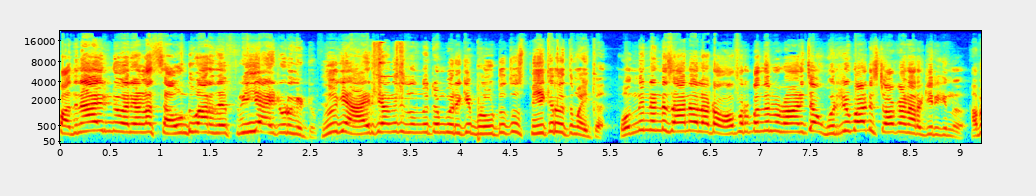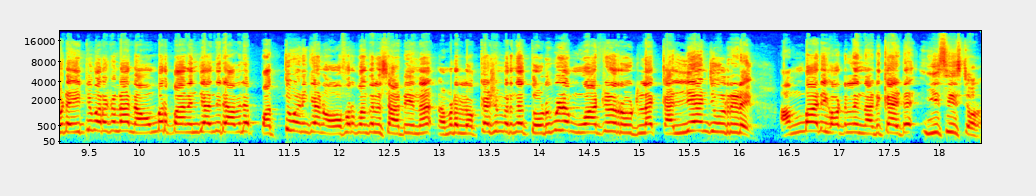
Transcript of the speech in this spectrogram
പതിനായിരം രൂപ വരെയുള്ള സൗണ്ട് ബാർ ഇത് ഫ്രീ ആയിട്ട് കൂടെ കിട്ടും നോക്കി ആയിരത്തി അഞ്ഞൂറ്റി തൊണ്ണൂറ്റൊമ്പത് രൂപയ്ക്ക് ബ്ലൂടൂത്ത് സ്പീക്കർ വിത്ത് മൈക്ക് ഒന്നും രണ്ട് സാധനമല്ല കേട്ടോ. ഓഫർ ബന്ധം പ്രമാണിച്ച ഒരുപാട് സ്റ്റോക്കാണ് ഇറക്കിയിരിക്കുന്നത്. അപ്പോൾ ഡേറ്റ് മറക്കണ്ട നവംബർ പതിനഞ്ചാം തീയതി രാവിലെ പത്ത് മണിക്കാണ് ഓഫർ പന്തൽ സ്റ്റാർട്ട് ചെയ്യുന്നത്. നമ്മുടെ ലൊക്കേഷൻ വരുന്നത് തൊടുപുഴ മൂവാറ്റുപുഴ റൂട്ടിലെ കല്യാൺ ജ്വല്ലറിയുടെയും അമ്പാടി ഹോട്ടലിന് നടുക്കായിട്ട് ഈസി സ്റ്റോർ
